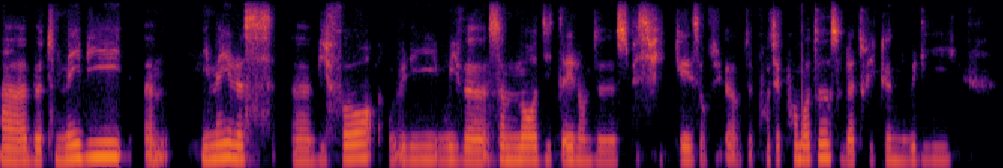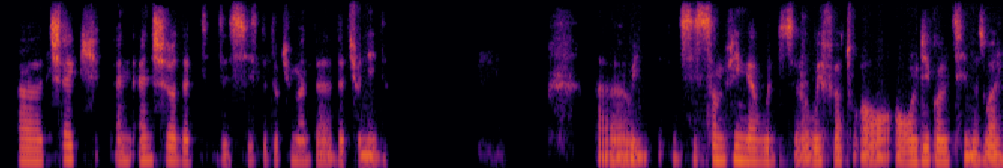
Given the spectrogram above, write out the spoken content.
Uh, but maybe um, email us uh, before really with uh, some more detail on the specific case of, of, the project promoter so that we can really check and ensure that this is the document that, that you need. We, this is something I would refer to our, our legal team as well.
